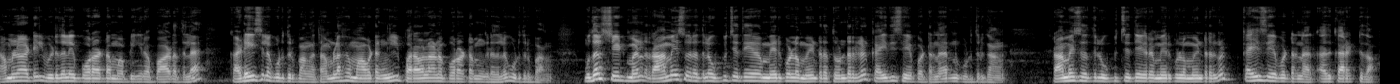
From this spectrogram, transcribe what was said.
தமிழ்நாட்டில் விடுதலை போராட்டம் அப்படிங்கிற பாடத்தில் கடைசியில் கொடுத்துருப்பாங்க. தமிழக மாவட்டங்களில் பரவலான போராட்டம்ங்கிறதுல கொடுத்துருப்பாங்க. முதல் ஸ்டேட்மெண்ட் ராமேஸ்வரத்தில் உப்பு சத்தியாகிரகம் மேற்கொள்ள முயன்ற தொண்டர்கள் கைது செய்யப்பட்டனர்னு கொடுத்துருக்காங்க. ராமேஸ்வரத்தில் உப்பு சத்தியாகிரம் மேற்கொள்ள முயன்றவர்கள் கைது செய்யப்பட்டனர். அது கரெக்டு தான்.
